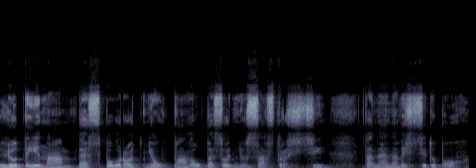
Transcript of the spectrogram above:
Людина безповоротньо впала в безодню заздрості та ненависті до Бога.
